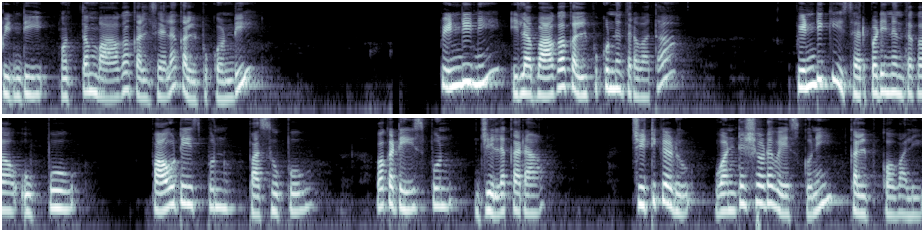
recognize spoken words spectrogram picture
పిండి మొత్తం బాగా కలిసేలా కలుపుకోండి. పిండిని ఇలా బాగా కలుపుకున్న తర్వాత పిండికి సరిపడినంతగా ఉప్పు పావు టీ స్పూన్ పసుపు ఒక టీ స్పూన్ జీలకర్ర చిటికెడు వంట సోడ వేసుకొని కలుపుకోవాలి.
